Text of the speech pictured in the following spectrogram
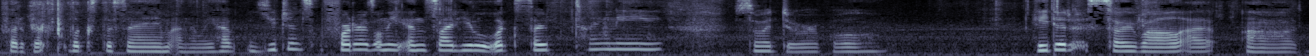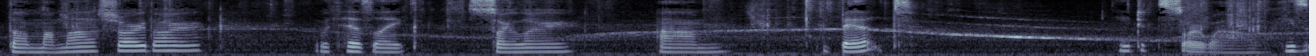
Photo book looks the same. And then we have Yujin's photos on the inside. He looks so tiny, so adorable. He did so well at uh, the Mama show though, with his like solo um, bit. He did so well. He's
